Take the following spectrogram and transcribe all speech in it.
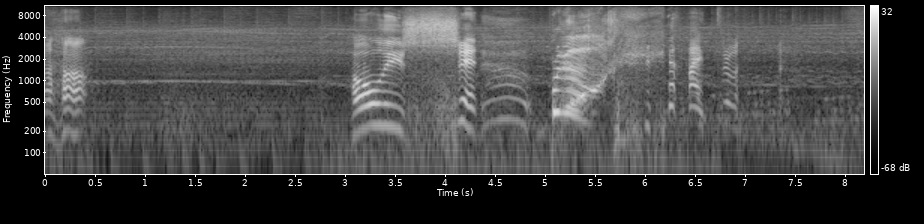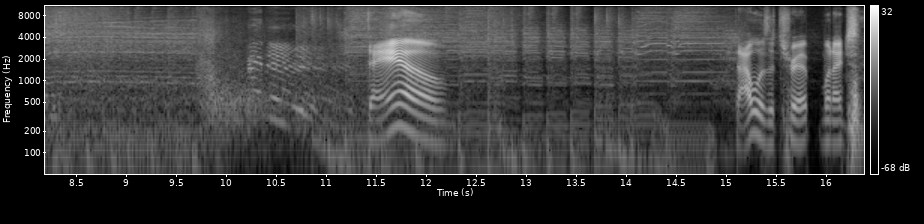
Uh-huh. Holy shit! I threw it. Damn! That was a trip when I just...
